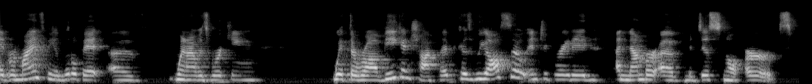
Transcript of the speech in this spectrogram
it reminds me a little bit of when I was working with the raw vegan chocolate because we also integrated a number of medicinal herbs.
